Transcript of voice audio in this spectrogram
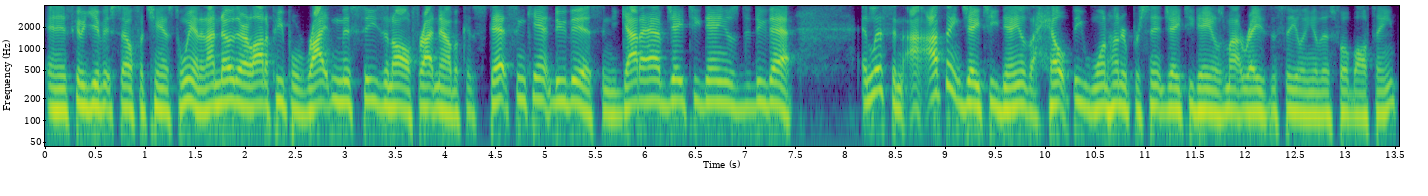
and it's going to give itself a chance to win. And I know there are a lot of people writing this season off right now because Stetson can't do this and you got to have JT Daniels to do that. And listen, I, I think JT Daniels, a healthy 100% JT Daniels, might raise the ceiling of this football team.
